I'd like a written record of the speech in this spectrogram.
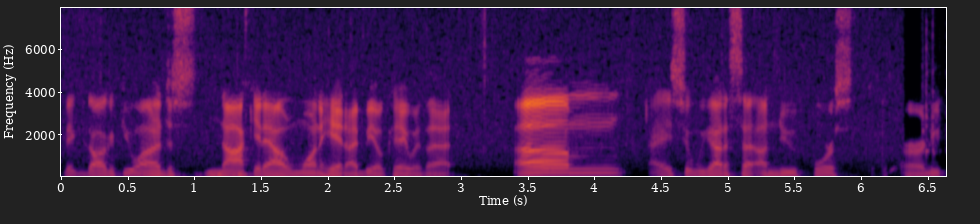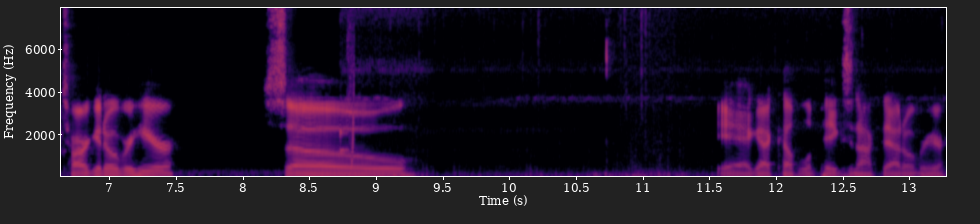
Big Dog, if you want to just knock it out in one hit, I'd be okay with that. Um, I assume we got to set a new force or a new target over here. So, yeah, I got a couple of pigs knocked out over here.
